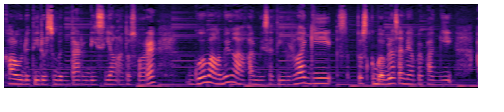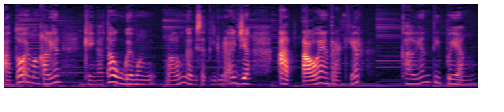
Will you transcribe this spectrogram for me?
kalau udah tidur sebentar di siang atau sore gue malamnya nggak akan bisa tidur lagi. Terus kebablasan sampai pagi. Atau emang kalian kayak nggak tahu gue emang malam nggak bisa tidur aja. Atau yang terakhir kalian tipe yang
